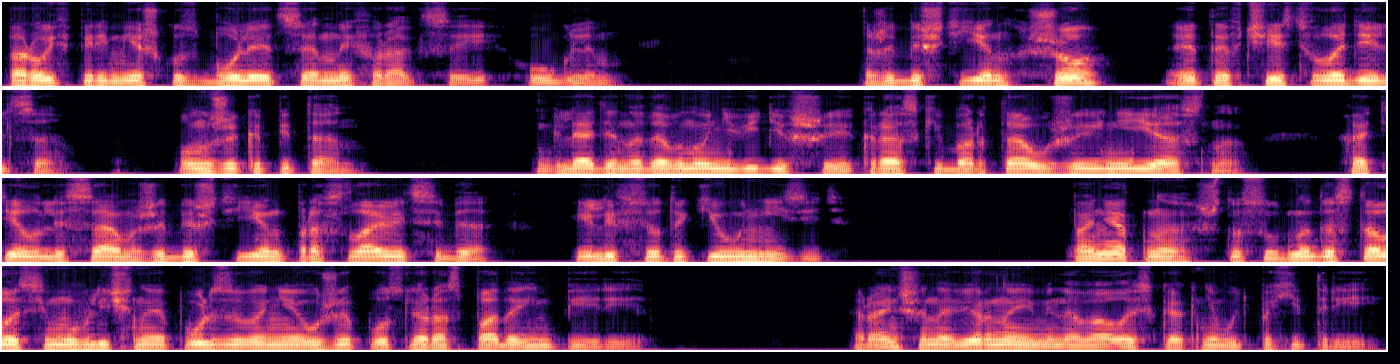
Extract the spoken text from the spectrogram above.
порой вперемешку с более ценной фракцией – углем. Жебештьен Шо – это в честь владельца, он же капитан. Глядя на давно не видевшие краски борта, уже и не ясно, хотел ли сам Жебештьен прославить себя или все-таки унизить. Понятно, что судно досталось ему в личное пользование уже после распада империи. Раньше, наверное, именовалось как-нибудь похитрей.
